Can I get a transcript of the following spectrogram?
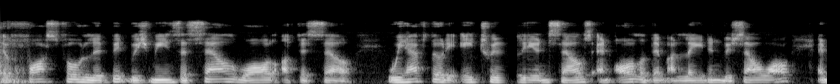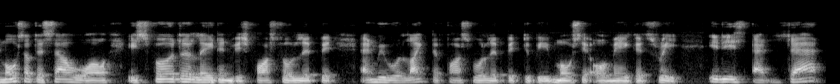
the phospholipid, which means the cell wall of the cell. We have 38 trillion cells, and all of them are laden with cell wall. And most of the cell wall is further laden with phospholipid. And we would like the phospholipid to be mostly omega 3. It is at that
